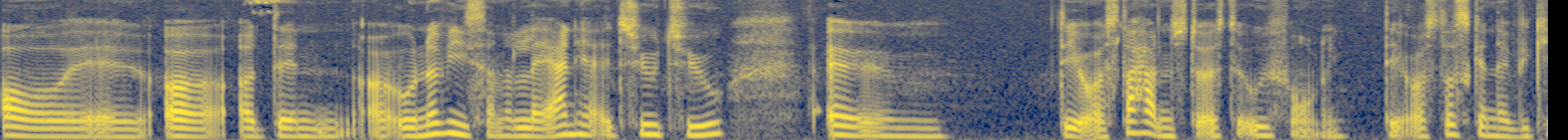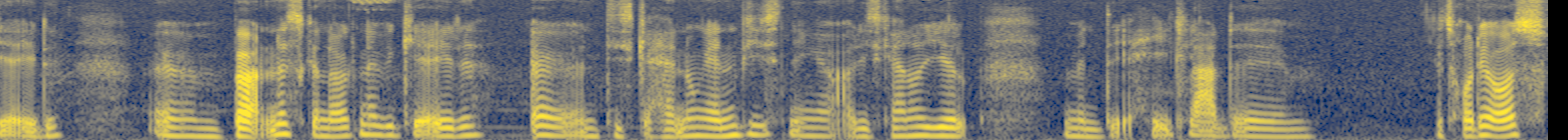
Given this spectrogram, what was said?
og, øh, og, og, den, og underviseren og læreren her i 2020, øh, det er også der har den største udfordring. Det er også der skal navigere i det. Øh, børnene skal nok navigere i det. Øh, de skal have nogle anvisninger, og de skal have noget hjælp. Men det er helt klart, øh, jeg tror det er også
